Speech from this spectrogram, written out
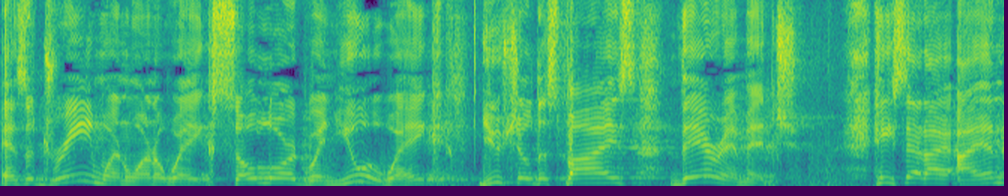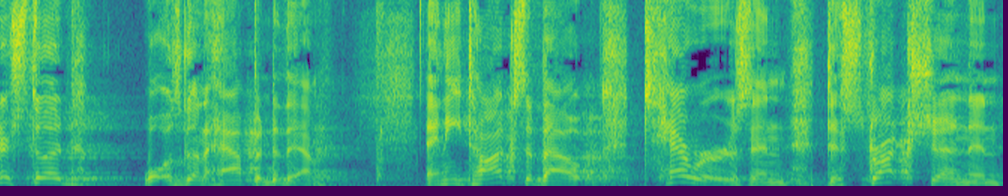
As a dream when one awakes, so Lord, when you awake, you shall despise their image. He said, I, I understood what was going to happen to them. And he talks about terrors and destruction and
